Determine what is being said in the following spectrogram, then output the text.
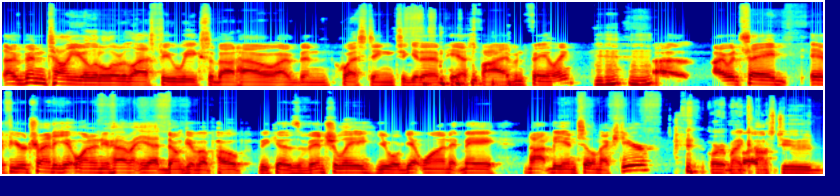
I've been telling you a little over the last few weeks about how I've been questing to get a PS5 and failing. Mm-hmm, mm-hmm. I would say if you're trying to get one and you haven't yet, don't give up hope because eventually you will get one. It may not be until next year. or it might cost you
